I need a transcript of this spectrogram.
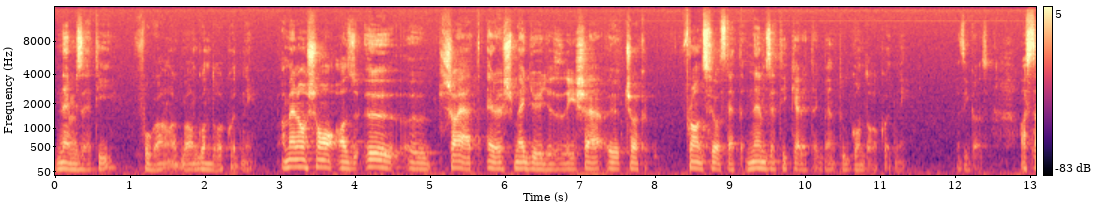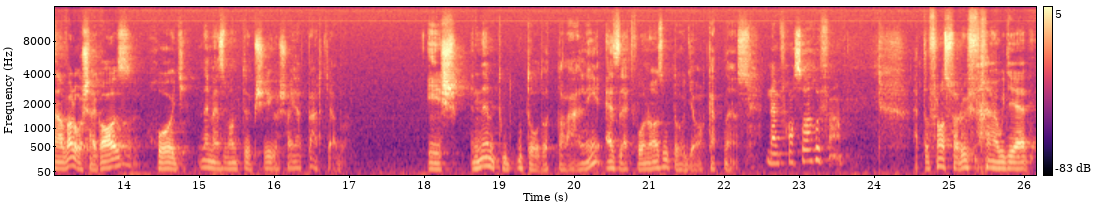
nemzeti fogalmakban gondolkodni. A Mélenchon az ő, ő saját erős meggyőzése, ő csak franciahoz, tehát nemzeti keretekben tud gondolkodni. Ez igaz. Aztán a valóság az, hogy nem ez van többség a saját pártjában. És nem tud utódot találni, ez lett volna az utódja a Katniss. Nem François Ruffin? Hát a François Ruffin ugye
